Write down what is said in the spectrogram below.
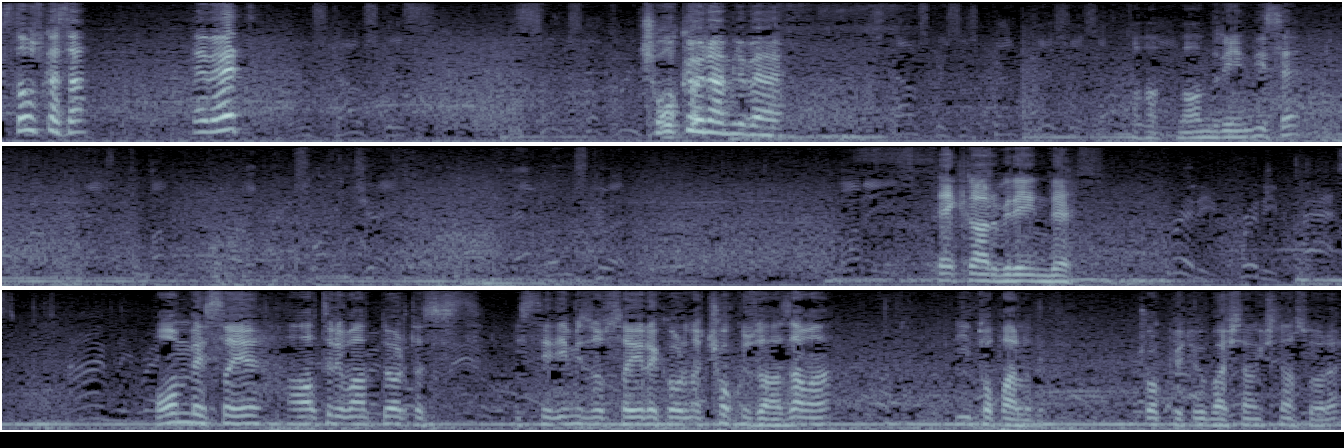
Stavus kasa. Evet. Çok önemli be. Landry indiyse. Tekrar bire indi. 15 sayı, 6 rebound, 4 asist. İstediğimiz o sayı rekoruna çok uzağız ama iyi toparladık. Çok kötü bir başlangıçtan sonra.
